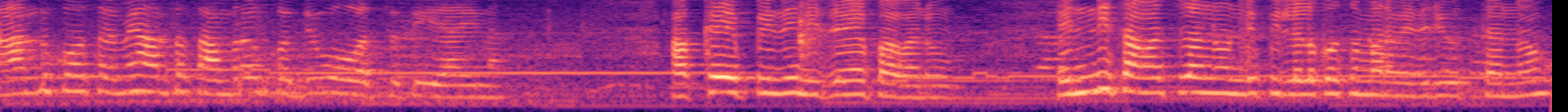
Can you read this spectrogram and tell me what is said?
అందుకోసమే అంత సంబరం కొద్ది పోవచ్చు ఆయన. అక్క చెప్పింది నిజమే పవను. ఎన్ని సంవత్సరాల నుండి పిల్లల కోసం మనం ఎదురు చూస్తున్నాం?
